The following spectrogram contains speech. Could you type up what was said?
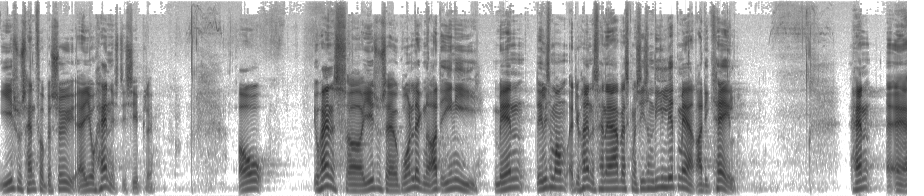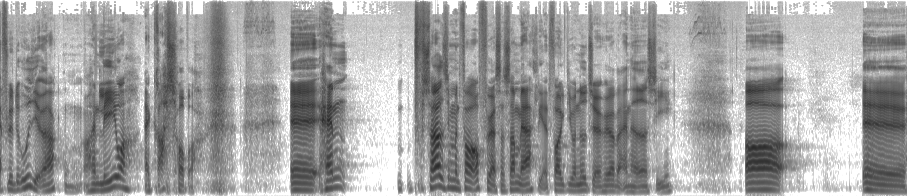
Jesus han får besøg af Johannes disciple. Og Johannes og Jesus er jo grundlæggende ret enige i, men det er ligesom om, at Johannes han er, hvad skal man sige, sådan lige lidt mere radikal. Han er flyttet ud i ørkenen, og han lever af græshopper. Øh, han sørgede simpelthen for at opføre sig så mærkeligt, at folk de var nødt til at høre, hvad han havde at sige. Og øh,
